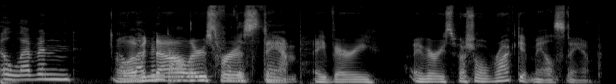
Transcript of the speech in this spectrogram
Eleven. $11, $11 for, the a stamp. A very a very special rocket mail stamp.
